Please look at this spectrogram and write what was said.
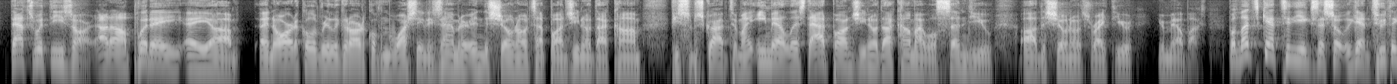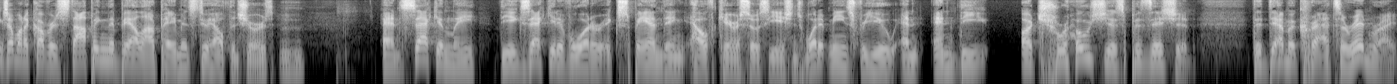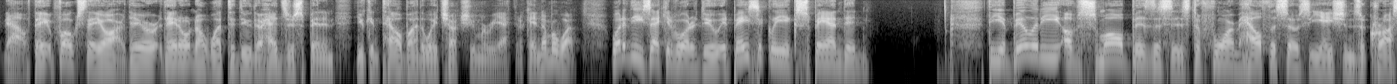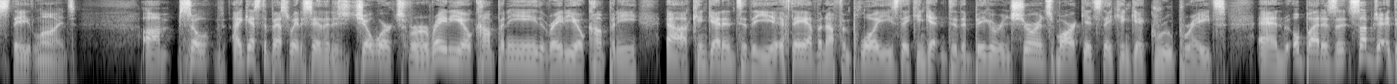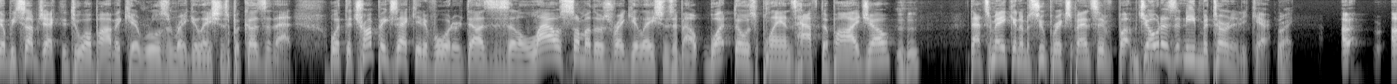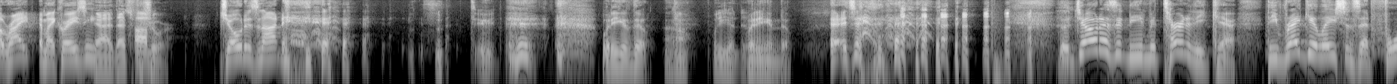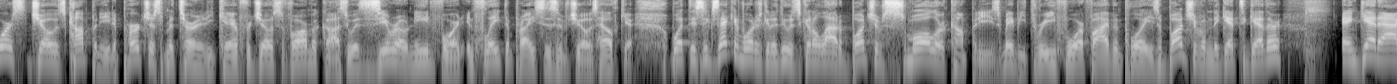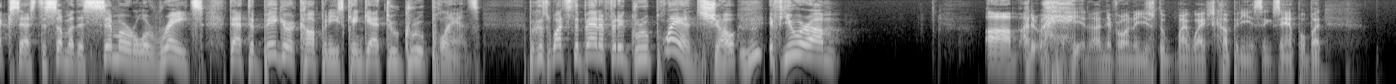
That's what these are. And I'll put a a um, an article, a really good article from the Washington Examiner in the show notes at bongino.com. If you subscribe to my email list at bongino.com, I will send you uh, the show notes right to your, your mailbox. But let's get to the exist. So again, two things I want to cover is stopping the bailout payments to health insurers. Mm-hmm. And secondly, the executive order expanding healthcare associations, what it means for you and and the atrocious position the Democrats are in right now. They folks, they are. They are they don't know what to do. Their heads are spinning. You can tell by the way Chuck Schumer reacted. Okay, number one, what did the executive order do? It basically expanded the ability of small businesses to form health associations across state lines. Um, so I guess the best way to say that is Joe works for a radio company. The radio company uh, can get into the if they have enough employees, they can get into the bigger insurance markets. They can get group rates, and oh, but as a subject, they'll be subjected to Obamacare rules and regulations because of that. What the Trump executive order does is it allows some of those regulations about what those plans have to buy, Joe. Mm-hmm. That's making them super expensive, but mm-hmm. Joe doesn't need maternity care. Right. Uh, uh, right? Am I crazy? Yeah, that's for um, sure. Joe does not. Dude, what are you gonna do? Uh-huh. What are you gonna do? What are you gonna do? Joe doesn't need maternity care. The regulations that force Joe's company to purchase maternity care for Joseph Armacost, who has zero need for it, inflate the prices of Joe's health care. What this executive order is going to do is going to allow a bunch of smaller companies, maybe three, four, five employees, a bunch of them to get together and get access to some of the similar rates that the bigger companies can get through group plans. Because what's the benefit of group plans, Joe? Mm-hmm. If you were um um, I, don't, I never want to use the, my wife's company as an example, but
